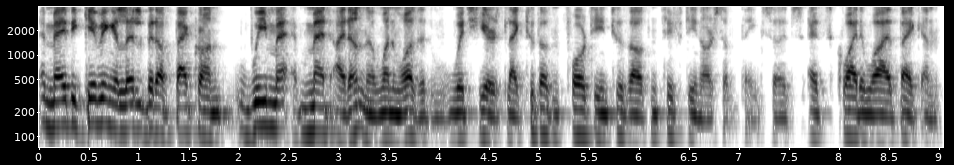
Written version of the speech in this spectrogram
and maybe giving a little bit of background, we met, met I don't know when was it, which years, like 2014, 2015 or something. So it's it's quite a while back, and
